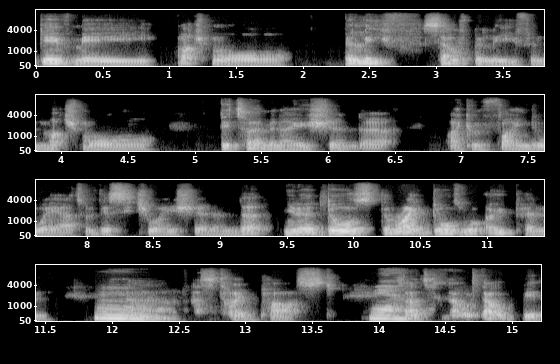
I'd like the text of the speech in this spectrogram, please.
gave me much more belief, self belief, and much more determination that I can find a way out of this situation, and that you know doors, the right doors will open mm. uh, as time passed. Yeah, so that's, that would that would be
